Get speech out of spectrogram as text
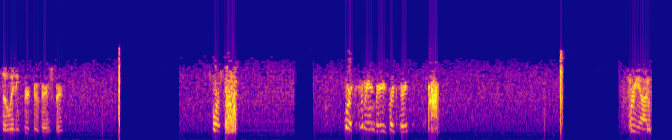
Still waiting for crew, Varysburg. Force. Force Command, Varysburg 3. Three on.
